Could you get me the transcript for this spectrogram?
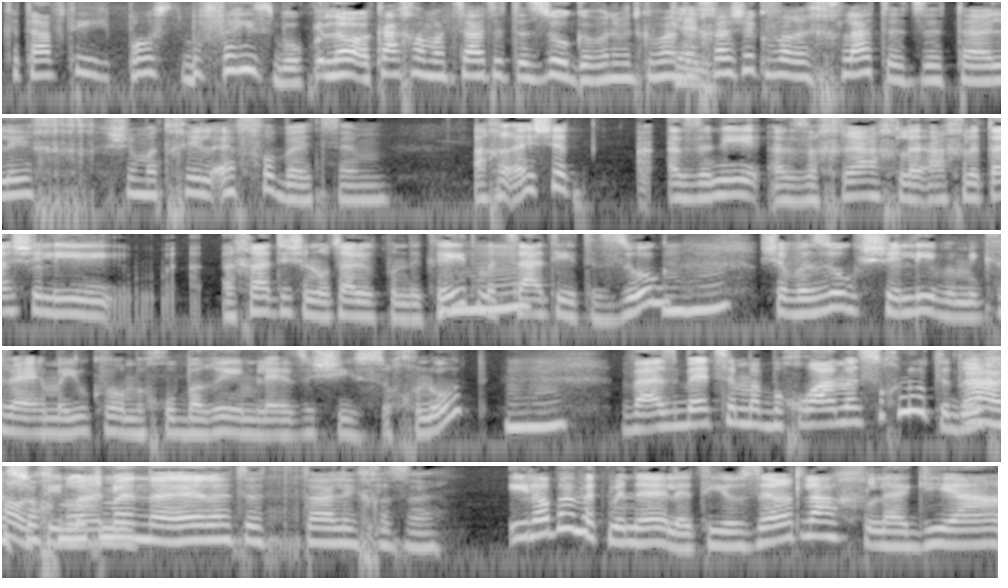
כתבתי פוסט בפייסבוק. לא, ככה מצאת את הזוג, אבל אני מתכוונת, כן. אחרי שכבר החלטת, זה תהליך שמתחיל איפה בעצם? אחרי ש... אז אני, אז אחרי ההחל... ההחלטה שלי, החלטתי שאני רוצה להיות פונדקאית, mm-hmm. מצאתי את הזוג. Mm-hmm. עכשיו, הזוג שלי, במקרה, הם היו כבר מחוברים לאיזושהי סוכנות, mm-hmm. ואז בעצם הבחורה מהסוכנות הדריכה אותי מה אני... הסוכנות מנהלת את התהליך הזה. היא לא באמת מנהלת, היא עוזרת לך להגיע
